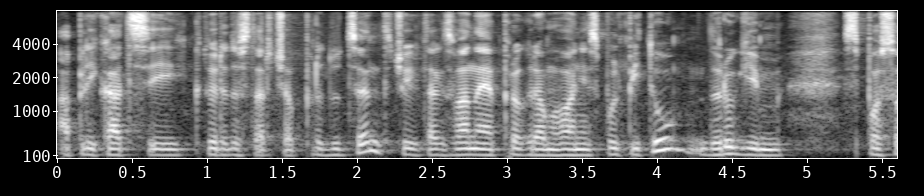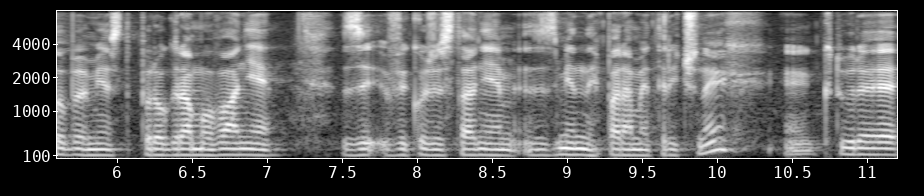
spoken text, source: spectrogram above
aplikacji, które dostarcza producent, czyli tak zwane programowanie z pulpitu. Drugim sposobem jest programowanie z wykorzystaniem zmiennych parametrycznych, e, które,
